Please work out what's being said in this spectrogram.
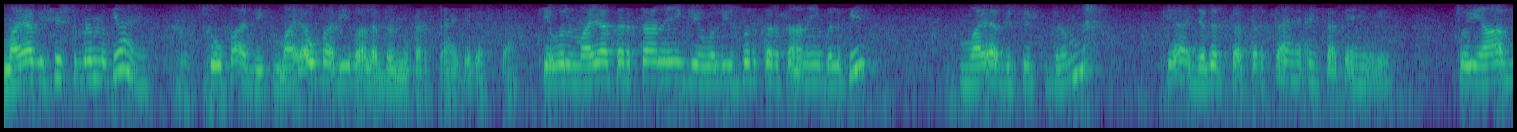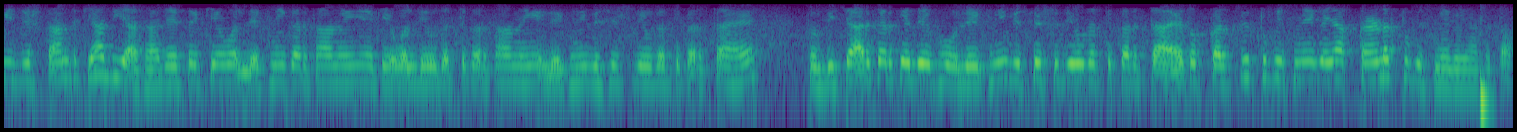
माया विशिष्ट ब्रह्म क्या है? सोपाधिक माया उपाधि वाला ब्रह्म करता है जगत का। केवल माया करता नहीं, केवल ईश्वर करता नहीं, बल्कि माया विशिष्ट ब्रह्म क्या जगत का करता है, ऐसा कहेंगे। तो यहाँ भी दृष्टांत क्या दिया था? जैसे केवल लेखनी करता नहीं है, केवल देवदत्त करता नहीं है, लेखनी विशिष्ट देवदत्त करता है तो विचार करके देखो, लेखनी विशिष्ट देवदत्त करता है तो कर्तृत्व किसमें गया? कर्णत्व किसमें गया? बताओ।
